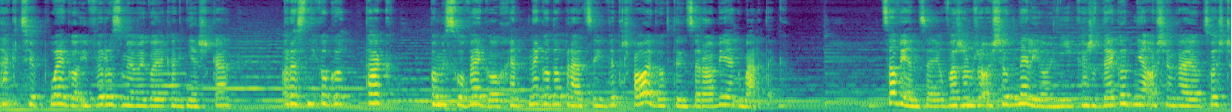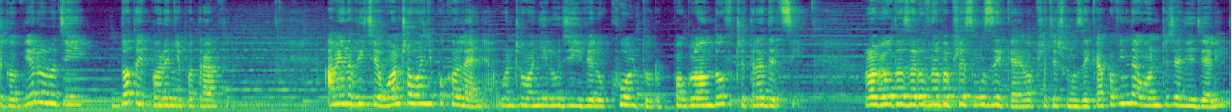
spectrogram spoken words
tak ciepłego i wyrozumiałego jak Agnieszka, oraz nikogo tak pomysłowego, chętnego do pracy i wytrwałego w tym, co robi, jak Bartek. Co więcej, uważam, że osiągnęli oni i każdego dnia osiągają coś, czego wielu ludzi do tej pory nie potrafi. A mianowicie łączą oni pokolenia, łączą oni ludzi wielu kultur, poglądów czy tradycji. Robią to zarówno poprzez muzykę, bo przecież muzyka powinna łączyć, a nie dzielić,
